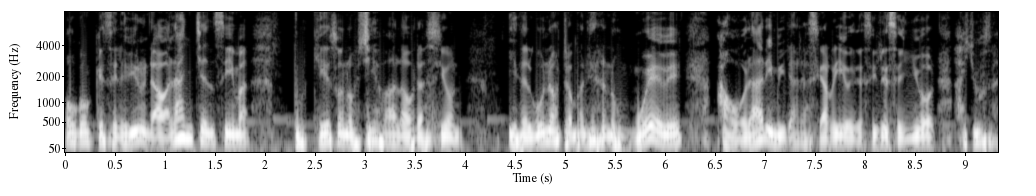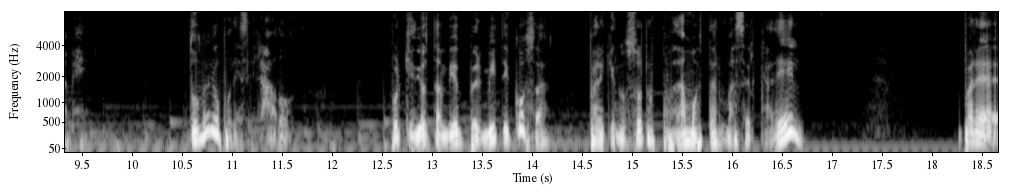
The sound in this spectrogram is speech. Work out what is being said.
o con que se le viene una avalancha encima, porque eso nos lleva a la oración y de alguna u otra manera nos mueve a orar y mirar hacia arriba y decirle, Señor, ayúdame. Tómelo por ese lado. Porque Dios también permite cosas para que nosotros podamos estar más cerca de Él. Para,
